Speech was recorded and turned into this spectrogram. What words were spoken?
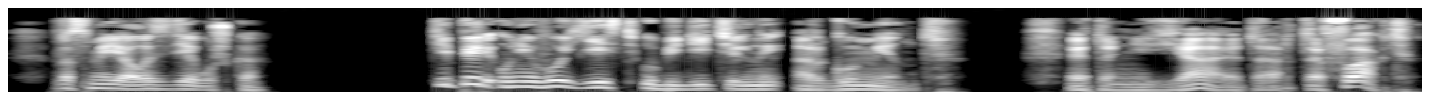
— рассмеялась девушка. Теперь у него есть убедительный аргумент. Это не я, это артефакт.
